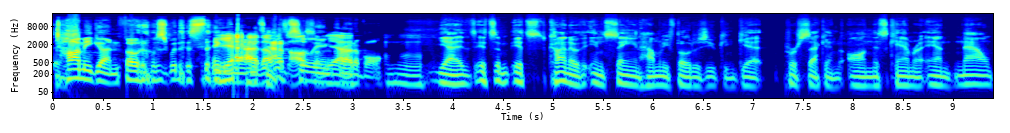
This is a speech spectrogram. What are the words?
tommy gun photos with this thing Yeah, man. it's that absolutely awesome, yeah. incredible Mhm. yeah, it's it's it's kind of insane how many photos you can get per second on this camera. And now,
